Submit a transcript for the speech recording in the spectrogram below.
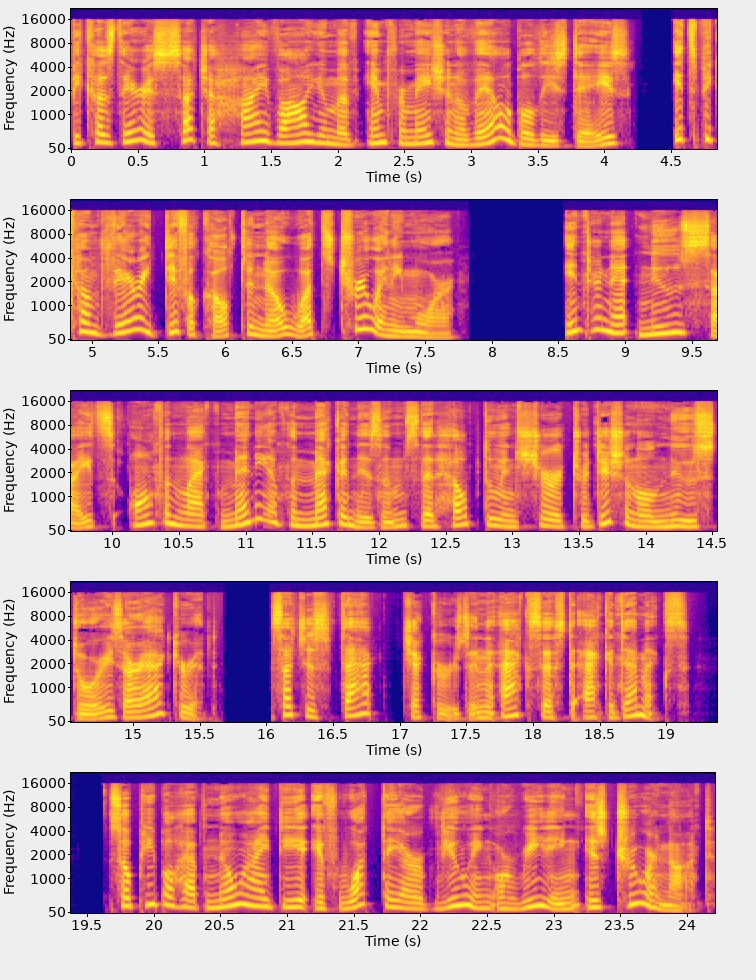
Because there is such a high volume of information available these days, it's become very difficult to know what's true anymore. Internet news sites often lack many of the mechanisms that help to ensure traditional news stories are accurate, such as fact checkers and access to academics. So people have no idea if what they are viewing or reading is true or not.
